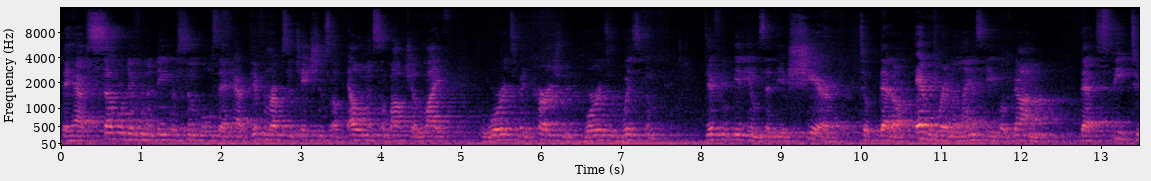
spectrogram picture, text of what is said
They have several different Adinkra symbols that have different representations of elements about your life, words of encouragement, words of wisdom, different idioms that they share to, that are everywhere in the landscape of Ghana that speak to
